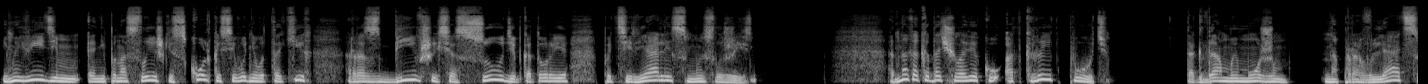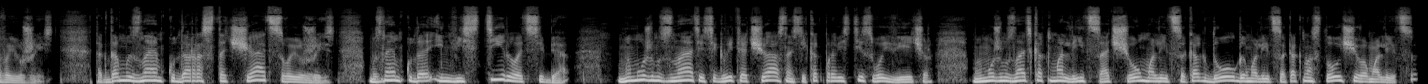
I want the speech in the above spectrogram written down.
И мы видим э, не понаслышке, сколько сегодня вот таких разбившихся судеб, которые потеряли смысл жизни. Однако, когда человеку открыт путь, тогда мы можем направлять свою жизнь. Тогда мы знаем, куда расточать свою жизнь. Мы знаем, куда инвестировать себя. Мы можем знать, если говорить о частности, как провести свой вечер. Мы можем знать, как молиться, о чем молиться, как долго молиться, как настойчиво молиться.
